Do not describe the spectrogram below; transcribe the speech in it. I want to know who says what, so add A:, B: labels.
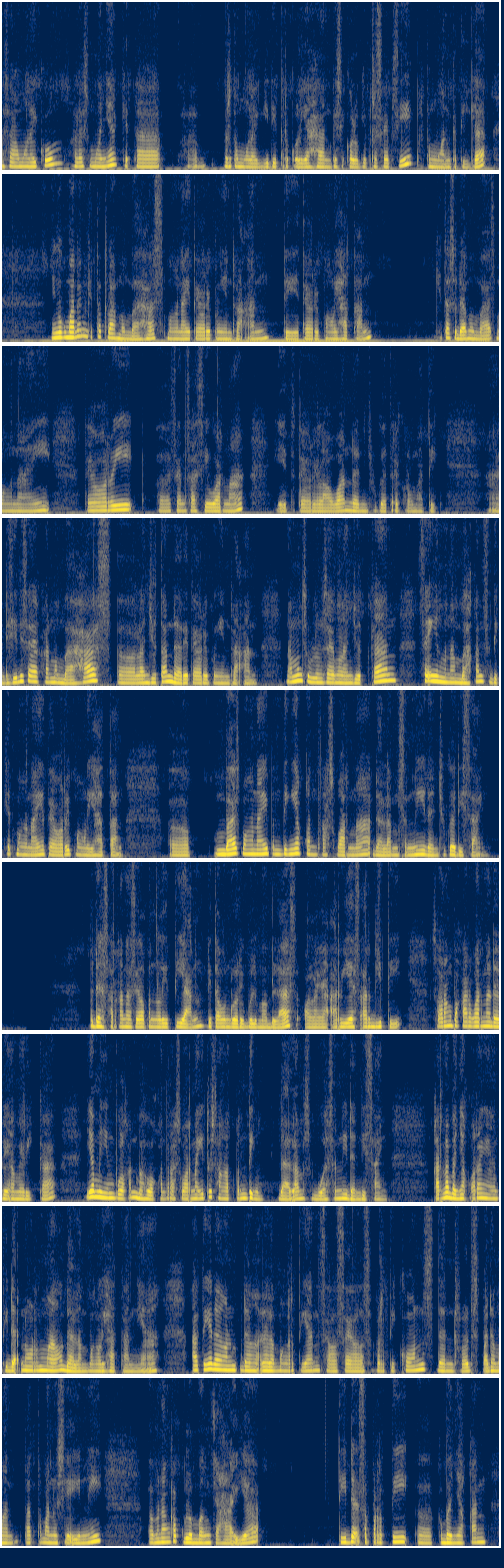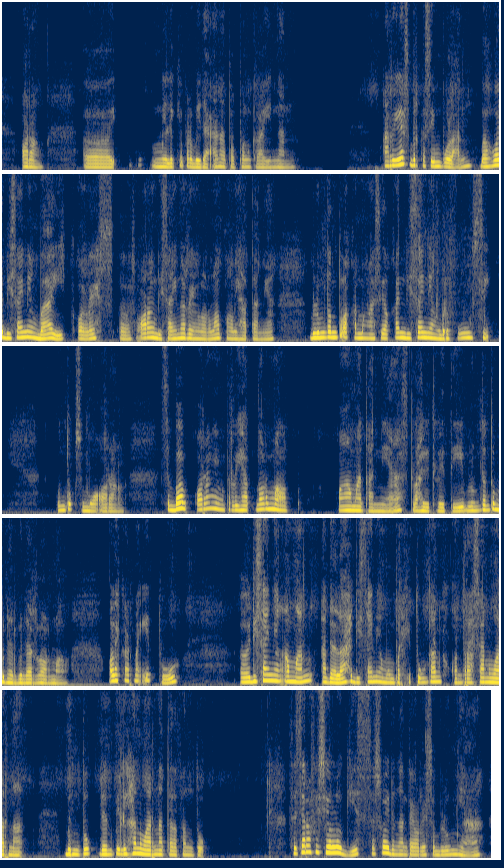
A: Assalamualaikum, halo semuanya. Kita uh, bertemu lagi di perkuliahan Psikologi Persepsi, pertemuan ketiga. Minggu kemarin kita telah membahas mengenai teori penginderaan di teori penglihatan. Kita sudah membahas mengenai teori uh, sensasi warna, yaitu teori lawan dan juga trikromatik. Nah, di sini saya akan membahas uh, lanjutan dari teori penginderaan namun sebelum saya melanjutkan, saya ingin menambahkan sedikit mengenai teori penglihatan. E, membahas mengenai pentingnya kontras warna dalam seni dan juga desain. Berdasarkan hasil penelitian di tahun 2015 oleh Aries Arditi, seorang pakar warna dari Amerika, ia menyimpulkan bahwa kontras warna itu sangat penting dalam sebuah seni dan desain. Karena banyak orang yang tidak normal dalam penglihatannya Artinya dengan, dengan dalam pengertian sel-sel seperti cones dan rods pada mata manusia ini e, menangkap gelombang cahaya tidak seperti e, kebanyakan orang e, memiliki perbedaan ataupun kelainan. Aries berkesimpulan bahwa desain yang baik oleh e, seorang desainer yang normal penglihatannya belum tentu akan menghasilkan desain yang berfungsi untuk semua orang Sebab orang yang terlihat normal pengamatannya setelah diteliti belum tentu benar-benar normal. Oleh karena itu, e, desain yang aman adalah desain yang memperhitungkan kekontrasan warna, bentuk, dan pilihan warna tertentu. Secara fisiologis, sesuai dengan teori sebelumnya,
